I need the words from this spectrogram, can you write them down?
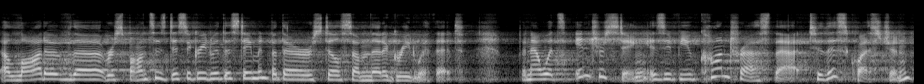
a lot of the responses disagreed with this statement, but there are still some that agreed with it. But now what's interesting is if you contrast that to this question,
